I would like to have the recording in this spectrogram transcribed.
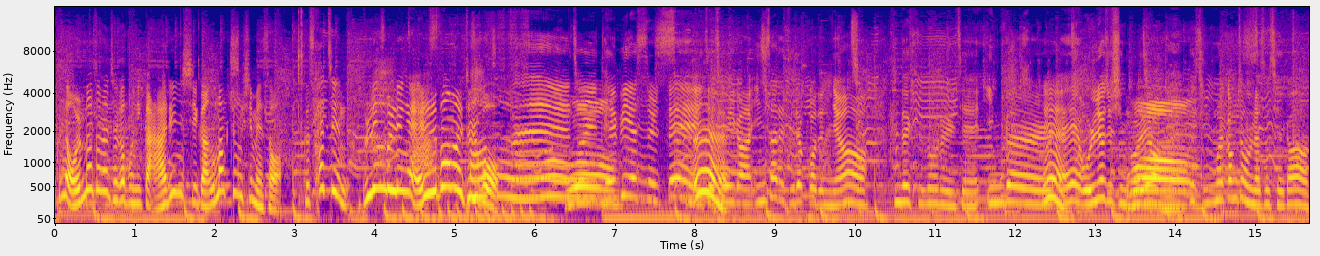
근데 얼마 전에 제가 보니까 아린 씨가 음악 중심에서 그 사진 블링블링의 앨범을 들고 네. 저희 데뷔했을 때 네. 이제 저희가 인사를 드렸거든요. 근데 그거를 이제 인별에 네. 올려주신 거예요. 그래서 정말 깜짝 놀라서 제가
